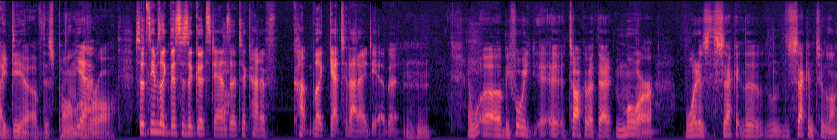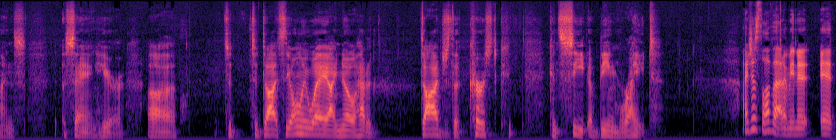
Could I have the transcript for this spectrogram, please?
idea of this poem Yeah. overall. So it seems like this is a good stanza to kind of come, like get to that idea. But Mm. And uh, before we uh, talk about that more, what is the second the, the second two lines saying here? Uh, to to dodge. It's the only way I know how to dodge the cursed c- conceit of being right. I just love that. I mean, it it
